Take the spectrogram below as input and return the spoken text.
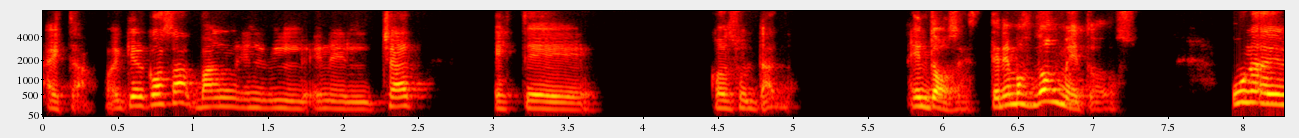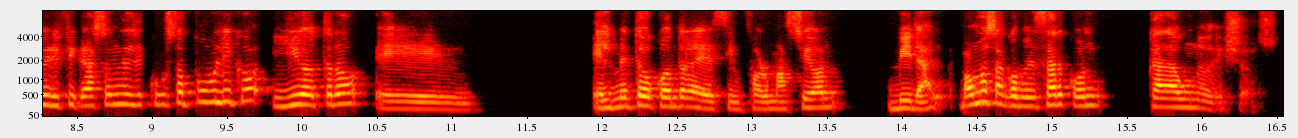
Ahí está. Cualquier cosa van en el, chat este, consultando. Entonces, tenemos dos métodos. Uno de verificación del discurso público y otro, eh, el método contra la desinformación viral. Vamos a comenzar con cada uno de ellos.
